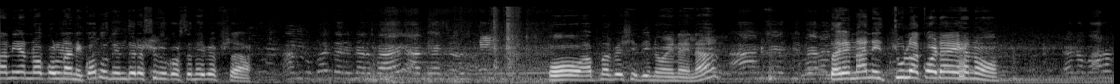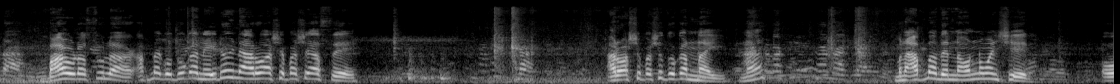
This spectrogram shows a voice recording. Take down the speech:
নানি আর নকল নানি, কতদিন ধরে শুরু করছেন এই ব্যবসা? ও, আপনার বেশি দিন হয় নাই না? তাহলে নানি চুলা কয়টা এখানে? বারোটা চুলা। আপনাকে দোকান এইটাই না আরও আশেপাশে আছে? আরও আশেপাশে দোকান নাই না? মানে আপনাদের না অন্য মানুষের? ও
